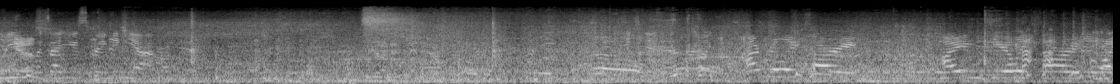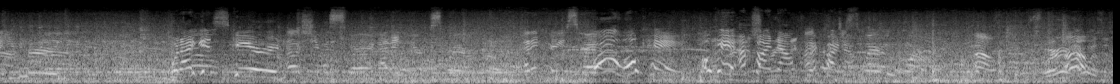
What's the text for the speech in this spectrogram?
Did you? Yes. Was that you screaming? Yeah. I'm really sorry. I am dearly sorry for what you heard. When I get scared. Oh, she was swearing. I didn't hear her swear. I didn't hear you swear. Oh, okay. Okay, I'm fine now. I I'm heard fine you now. swear before. Oh. Swear? That Oh. wasn't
